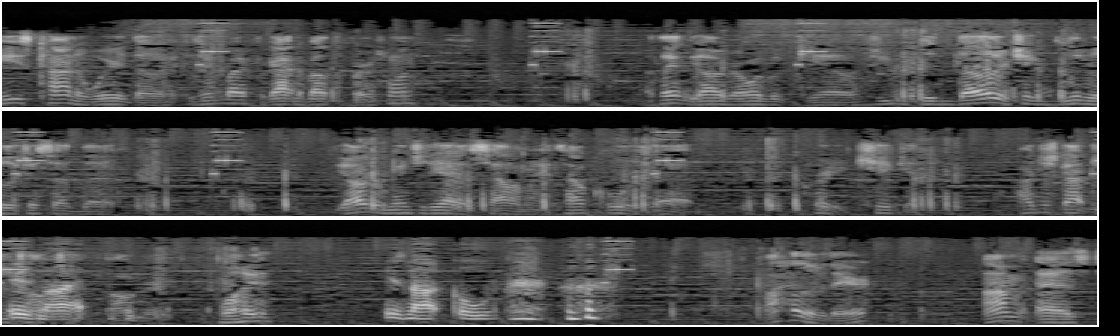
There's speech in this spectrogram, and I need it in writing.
He's kind of weird though. Has everybody forgotten about the first one? I think the Augur only looked, yeah, she, the, the other chick literally just said that. The Augur mentioned he had a salamence. How cool is that? Pretty kicking. I just got to It's talk not. to the Augur. What? He's not cool. Ah, hello there. I'm, as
